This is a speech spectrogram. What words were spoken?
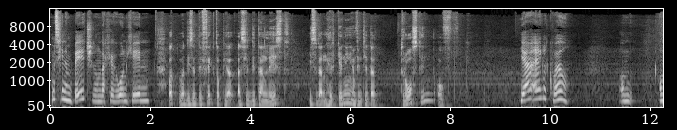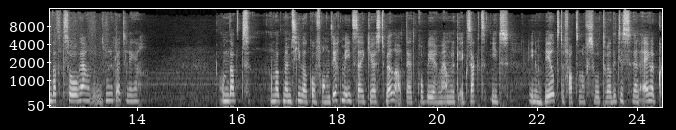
misschien een beetje, omdat je gewoon geen... Wat, wat is het effect op jou? Als je dit dan leest, is er dan herkenning en vind je daar troost in? Of Ja, eigenlijk wel. Om, omdat het zo... Ja, dat is moeilijk uit te leggen. Omdat het, omdat het mij misschien wel confronteert met iets dat ik juist wel altijd probeer. Namelijk exact iets in een beeld te vatten of zo. Terwijl dit is, zijn eigenlijk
